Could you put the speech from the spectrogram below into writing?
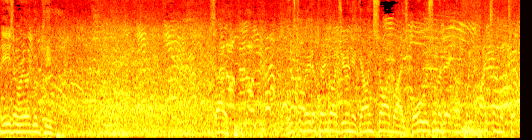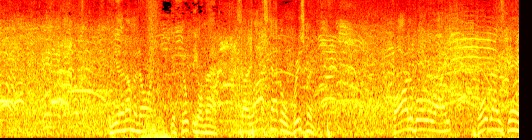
He's a really good kid. So, Tevita Pangai Jr. going sideways. Ball loose on the deck. I'm putting Pates under. If you're the number nine, you're filthy on that. So, last tackle, Brisbane. Fire the ball away. Ball goes dead.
